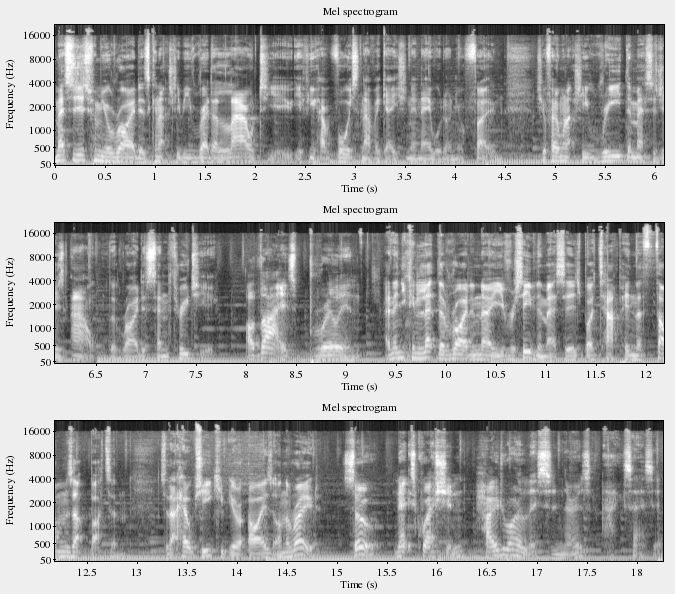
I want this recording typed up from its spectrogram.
Messages from your riders can actually be read aloud to you if you have voice navigation enabled on your phone. So your phone will actually read the messages out that riders send through to you. Oh, that is brilliant. And then you can let the rider know you've received the message by tapping the thumbs up button. So that helps you keep your eyes on the road. So, next question How do our listeners access it?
